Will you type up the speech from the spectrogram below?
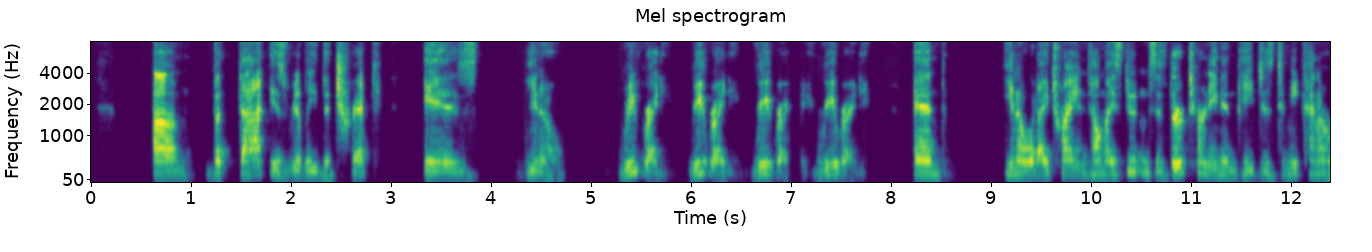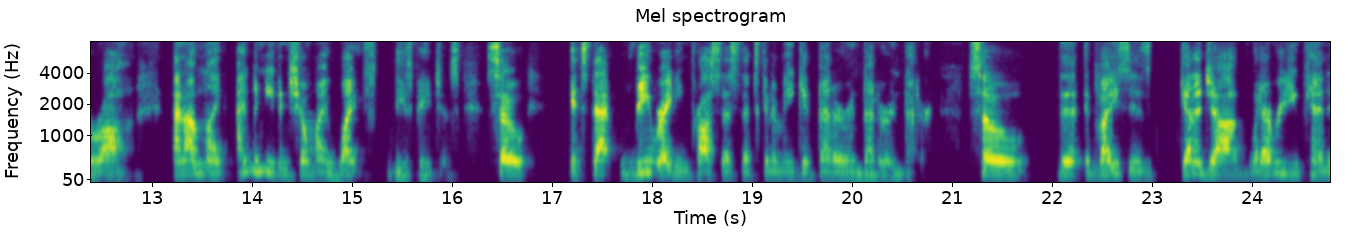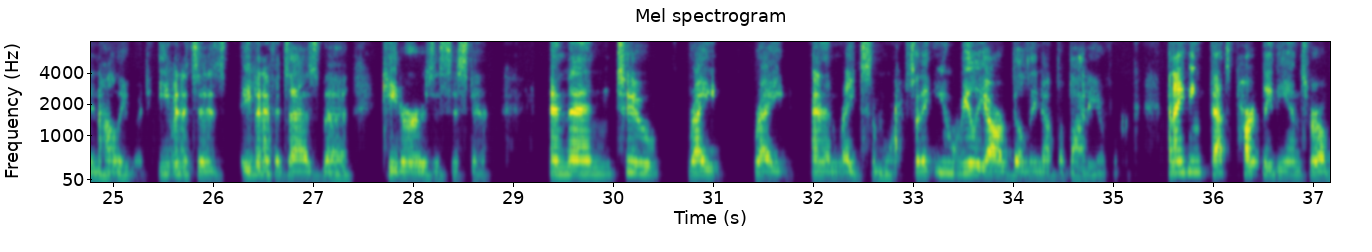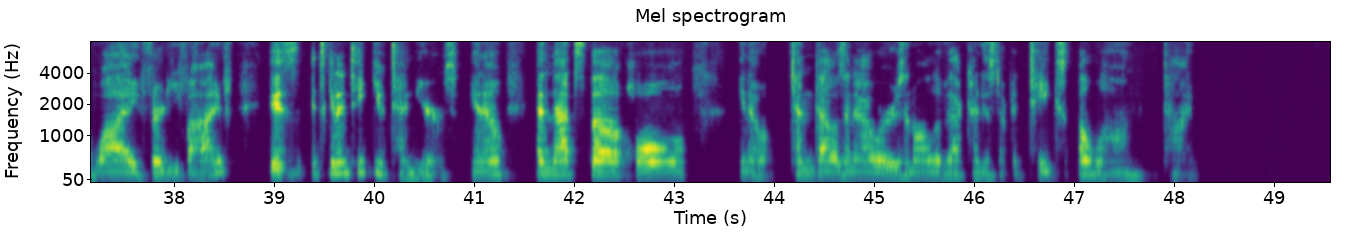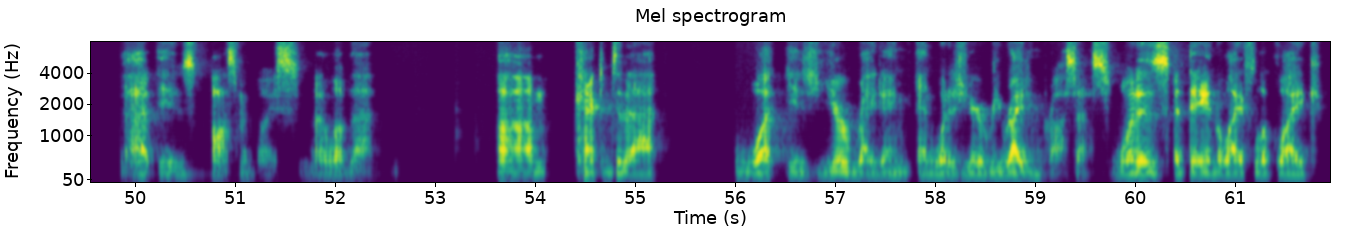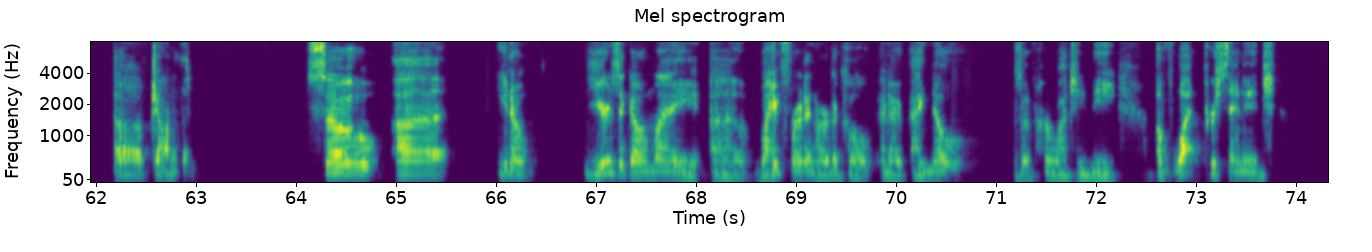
Um, but that is really the trick is, you know, rewriting, rewriting, rewriting, rewriting. And, you know, what I try and tell my students is they're turning in pages to me kind of raw. And I'm like, I wouldn't even show my wife these pages. So it's that rewriting process that's going to make it better and better and better. So the advice is get a job, whatever you can in Hollywood, even if it's as, even if it's as the caterer's assistant. And then two, write, write, and then write some more so that you really are building up a body of work. And I think that's partly the answer of why 35 is it's going to take you 10 years, you know? And that's the whole, you know, 10,000 hours and all of that kind of stuff. It takes a long time. That is awesome advice. I love that. Um, connected to that, what is your writing and what is your rewriting process? What does a day in the life look like of Jonathan? So, uh, you know, years ago, my uh, wife wrote an article, and I, I know of her watching me, of what percentage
